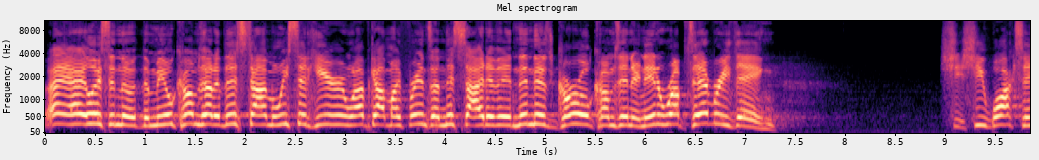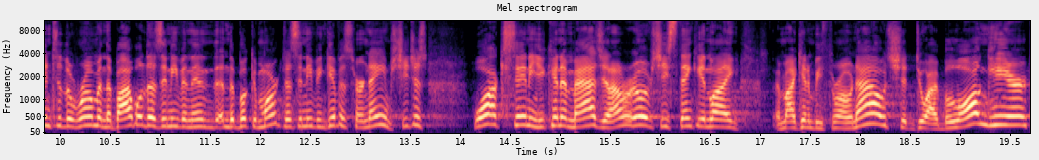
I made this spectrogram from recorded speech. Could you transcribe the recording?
Hey, hey, listen, the, the meal comes out at this time and we sit here and I've got my friends on this side of it and then this girl comes in and interrupts everything. She, she walks into the room and the Bible doesn't even, in the book of Mark, doesn't even give us her name. She just walks in and you can imagine. I don't know if she's thinking like, am I going to be thrown out? Should, do I belong here?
